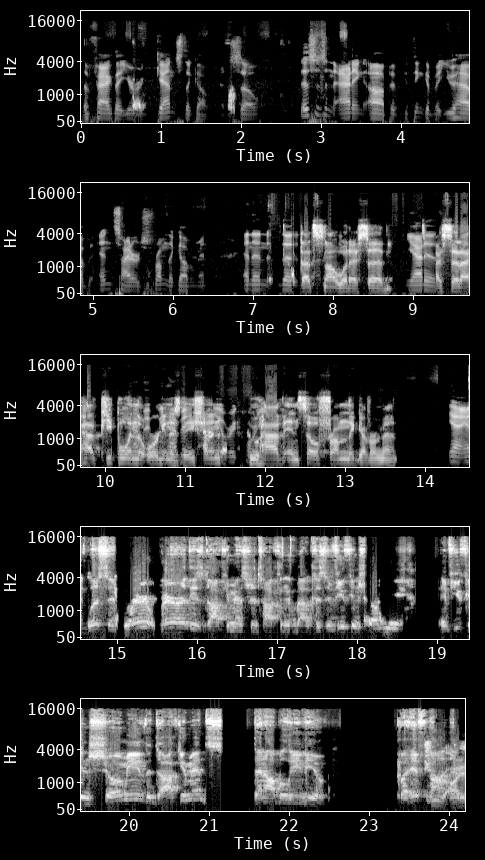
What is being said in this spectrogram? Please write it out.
the fact that you're against the government. So this isn't adding up. If you think of it, you have insiders from the government, and then the That's not what I said. yeah, it is. I said I have people We in have the it- we have organization who have intel from the government. yeah, and Listen, where where are these documents you're talking about? Because if you can show me, if you can show me the documents, then I'll believe you. But if Sure, not, I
